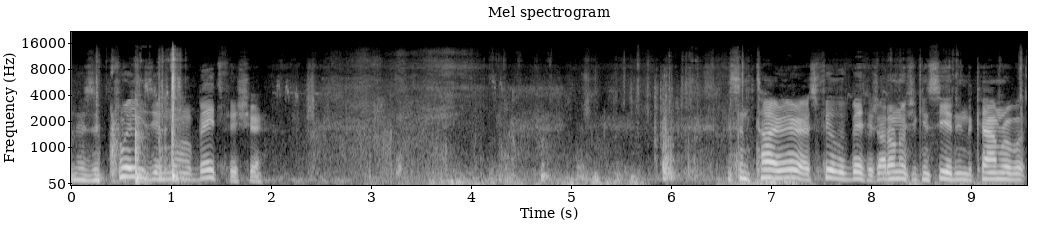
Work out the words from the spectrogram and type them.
There's a crazy amount of bait fish here. This entire area is filled with bait fish. I don't know if you can see it in the camera, but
